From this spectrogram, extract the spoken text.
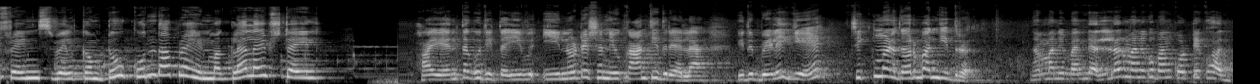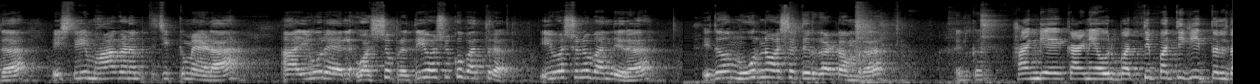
friends welcome to Kundapura ಹೆಣ್ಮಕ್ಳ ಲೈಫ್ ಸ್ಟೈಲ್ ಹಾಯ್ ಎಂತ ಗೊತ್ತಿತ್ತಾ ಇವ್ ಈ ಇನ್ವಿಟೇಷನ್ ನೀವು ಕಾಣ್ತಿದ್ರಿ ಅಲ್ಲ? ಇದು ಬೆಳಿಗ್ಗೆ ಚಿಕ್ಕಮಳದವ್ರು ಬಂದಿದ್ರು. ನಮ್ಮನೆ ಬಂದು ಎಲ್ಲರ ಮನೆಗೂ ಬಂದು ಕೊಟ್ಟಿಗೆ ಹದ್ದ. ಈ ಶ್ರೀ ಮಹಾಗಣಪತಿ ಚಿಕ್ಕ ಮೇಳ ಇವ್ರ ಎಲ್ಲ ವರ್ಷ ಪ್ರತಿ ವರ್ಷಕ್ಕೂ ಬತ್ರ ಈ ವರ್ಷನೂ ಬಂದಿರ. ಇದು ಮೂರನೇ ವರ್ಷ ತಿರ್ಗಾಟಂಬ್ರ ಇಲ್ಕ? ಹಾಗೆ ಕಾಣಿ ಅವ್ರು ಬತ್ತಿ ಪತ್ತಿಗೆ ಇತ್ತಲ್ದ.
